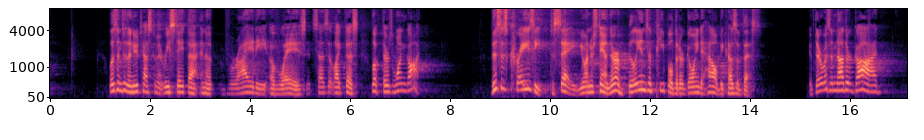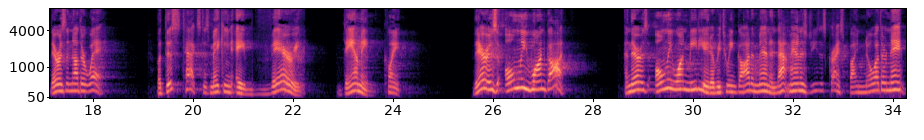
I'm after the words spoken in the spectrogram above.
Listen to the New Testament restate that in a variety of ways. It says it like this Look, there's one God. This is crazy to say. You understand, there are billions of people that are going to hell because of this. If there was another God, there is another way. But this text is making a very damning claim. There is only one God. And there is only one mediator between God and men, and that man is Jesus Christ, by no other name.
